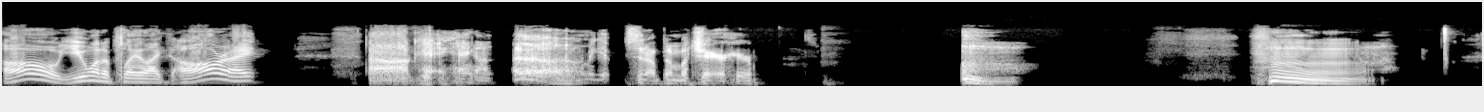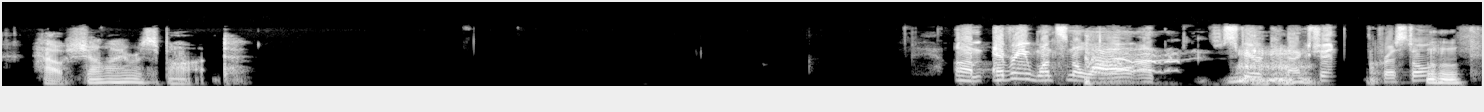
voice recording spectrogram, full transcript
oh, you want to play like? All right. Okay, hang on. Ugh, let me get sit up in my chair here. hmm. How shall I respond? Um, every once in a while on Sphere Connection, Crystal, Mhm.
